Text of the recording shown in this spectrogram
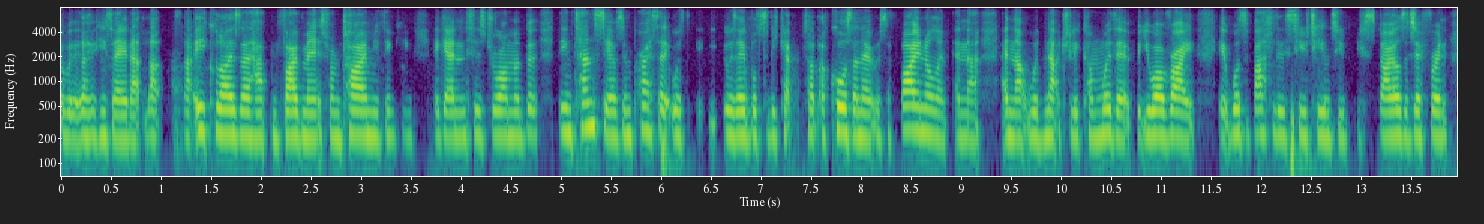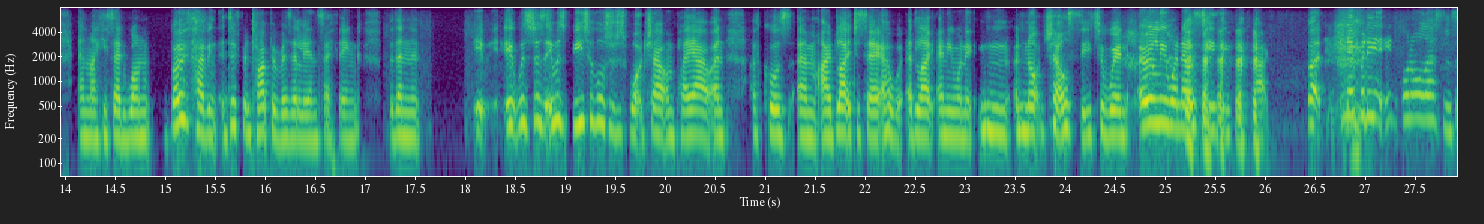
like you say that that, that equalizer happened five minutes from time you're thinking again this is drama but the intensity i was impressed that it was it was able to be kept up. Of course i know it was a final and, and that and that would naturally come with it but you are right it was a battle of these two teams whose styles are different and like you said one both having a different type of resilience i think but then it, it was just it was beautiful to just watch out and play out and of course um, I'd like to say I would like anyone not Chelsea to win. Only when I was teasing back but no, but in, in, on all lessons,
